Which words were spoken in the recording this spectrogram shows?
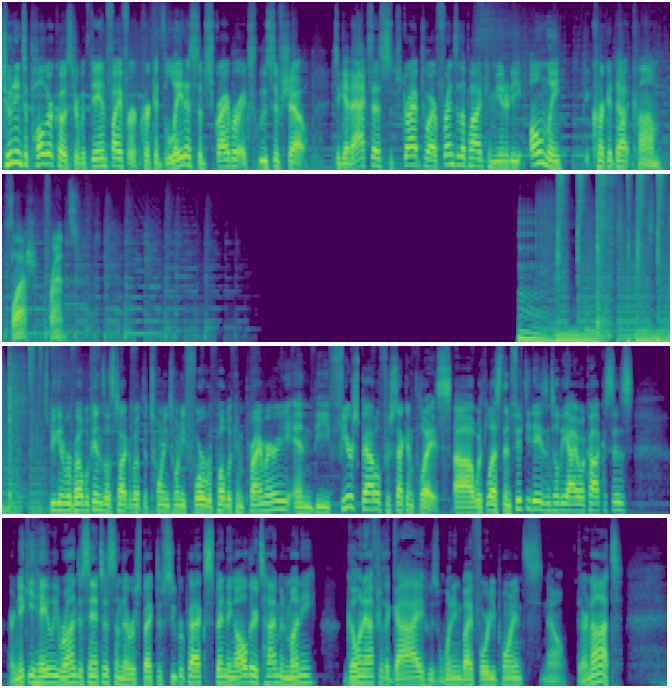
Tune into Polar Coaster with Dan Pfeiffer, Crooked's latest subscriber exclusive show. To get access, subscribe to our Friends of the Pod community only at crooked.com slash friends. Speaking of Republicans, let's talk about the 2024 Republican primary and the fierce battle for second place. Uh, with less than 50 days until the Iowa caucuses, are Nikki Haley, Ron DeSantis, and their respective super PACs spending all their time and money going after the guy who's winning by 40 points? No, they're not.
